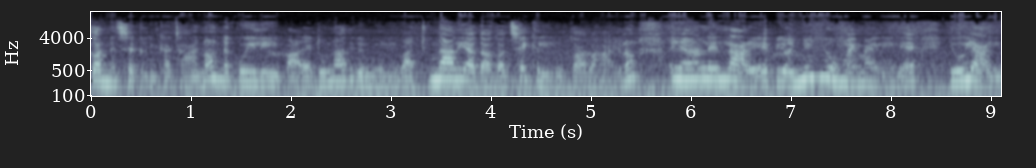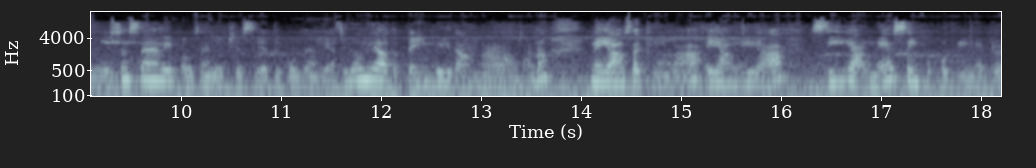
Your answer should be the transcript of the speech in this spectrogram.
သူကနှစ်ချက်ကလေးခတ်ထားတယ်နော်နှစ်ကွေးလေးပါတယ်ဒူနာတီလိုမျိုးလေးပါဒူနာလေးကတော့သူကချိတ်ကလေးလို့သွားပါရတယ်နော်အရန်လေးလှတယ်ပြီးတော့ညှို့ညှို့မိုင်မိုင်လေးနဲ့ရိုးရာလေးကိုစန်းစန်းလေးပုံစံလေးဖြစ်စေသူပုံစံလေးကစီလုံးလေးကတော့သိန်း၄000 5000ပါနော်နှစ်ရောင်ဆက်ကလေးပါအရန်လေးကဇီးရောင်နဲ့စိန်ပုတ်ပုတ်လေးနဲ့တွဲ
